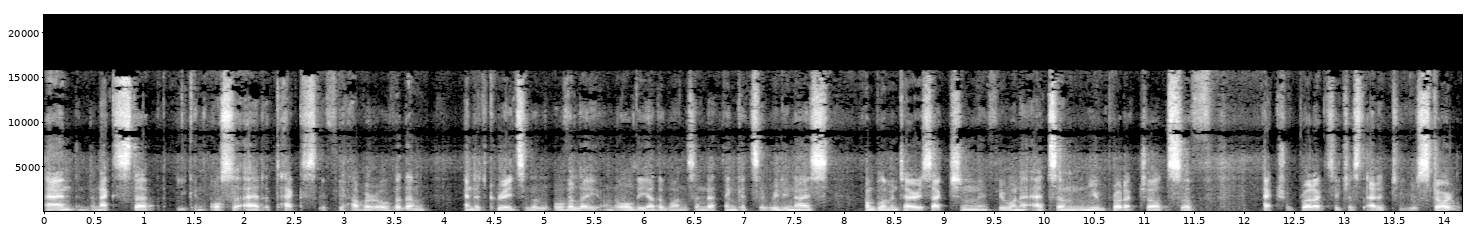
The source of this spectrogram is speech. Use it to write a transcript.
and in the next step you can also add a text if you hover over them and it creates a little overlay on all the other ones and I think it's a really nice complementary section if you want to add some new product shots of actual products you just add it to your store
